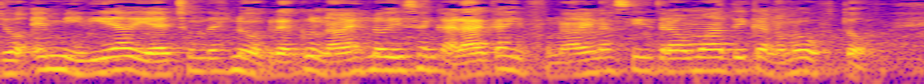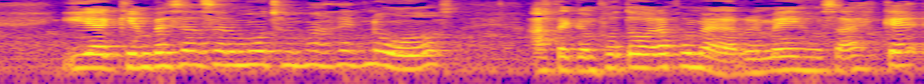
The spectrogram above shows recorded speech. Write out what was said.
Yo en mi vida había hecho un desnudo, creo que una vez lo hice en Caracas y fue una vaina así traumática, no me gustó. Y aquí empecé a hacer muchos más desnudos hasta que un fotógrafo me agarró y me dijo, ¿sabes qué?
